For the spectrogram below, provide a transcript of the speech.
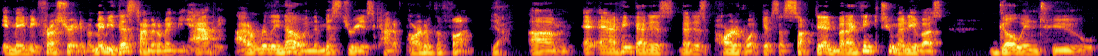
it made me frustrated, but maybe this time it'll make me happy. I don't really know, and the mystery is kind of part of the fun. Yeah. Um, and, and I think that is that is part of what gets us sucked in. But I think too many of us go into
